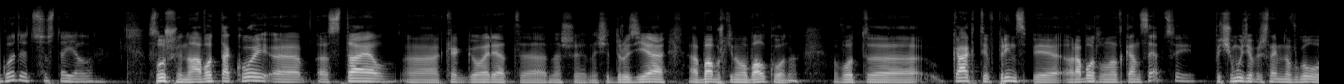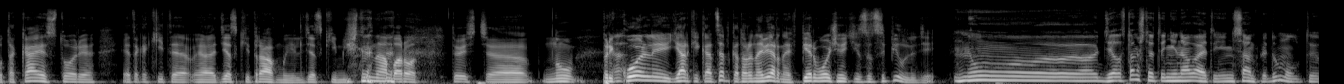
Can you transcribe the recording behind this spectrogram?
года это все стояло. Слушай, ну а вот такой э, э, стайл, э, как говорят э, наши значит, друзья э, бабушкиного балкона. Вот э, как ты, в принципе, работал над концепцией? Почему тебе пришла именно в голову такая история? Это какие-то э, детские травмы или детские мечты, наоборот? То есть, э, ну, прикольный, яркий концепт, который, наверное, в первую очередь и зацепил людей. Ну, дело в том, что это не новое, это я не сам придумал. Ты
